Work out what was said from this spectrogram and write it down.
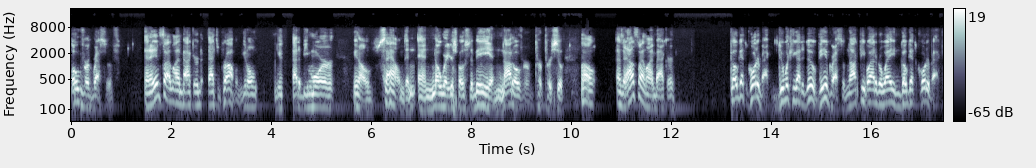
over aggressive. And an inside linebacker, that's a problem. You don't you got to be more, you know, sound and and know where you're supposed to be and not over pursue. Well, as an outside linebacker, go get the quarterback. Do what you got to do. Be aggressive. Knock people out of the way and go get the quarterback.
